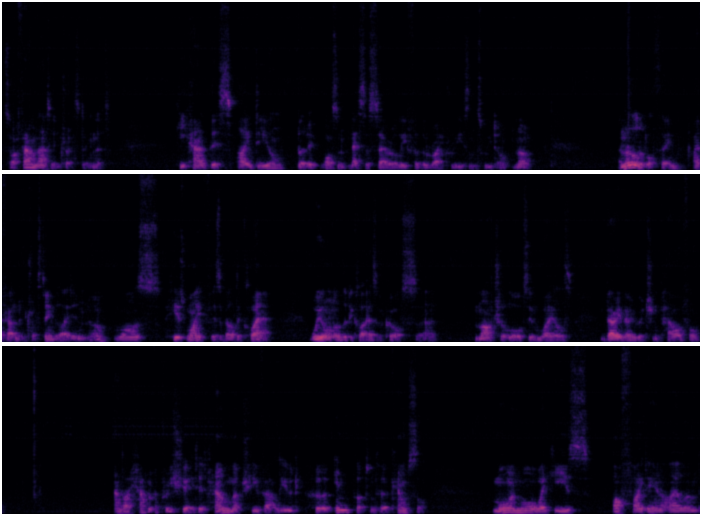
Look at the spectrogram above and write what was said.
So I found that interesting, that he had this ideal, but it wasn't necessarily for the right reasons we don't know. Another little thing I found interesting that I didn't know was his wife, Isabel de Clare. We all know the de Clares, of course, uh, Marcher lords in Wales, very, very rich and powerful. And I hadn't appreciated how much he valued her input and her counsel. More and more when he's off fighting in Ireland,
